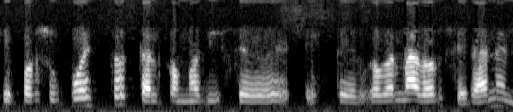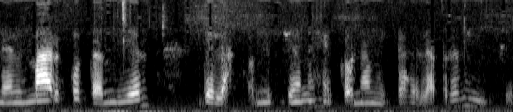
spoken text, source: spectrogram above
que por supuesto, tal como dice este, el gobernador, serán en el marco también de las condiciones económicas de la provincia.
